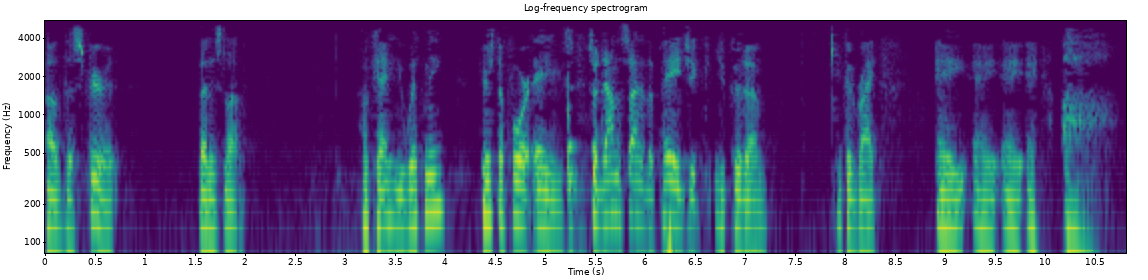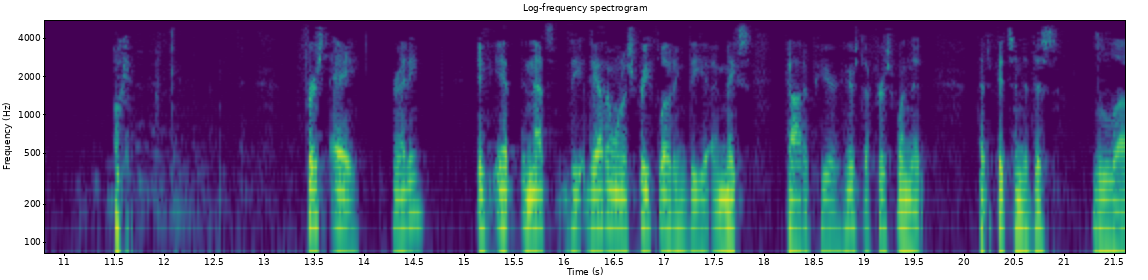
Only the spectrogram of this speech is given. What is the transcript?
of the Spirit that is love. Okay, you with me? Here's the four A's. So down the side of the page, you, you could um, you could write A A A A ah. Okay. First A. Ready? If it and that's the the other one is free floating. The it makes God appear. Here's the first one that, that fits into this little uh,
